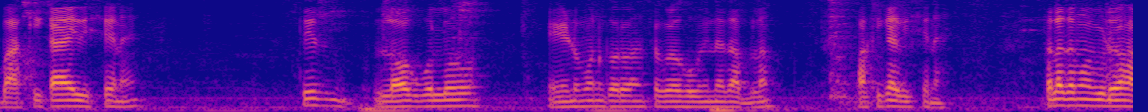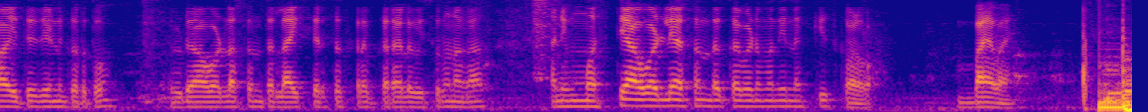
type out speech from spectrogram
बाकी काय विषय नाही. तेच ब्लॉग बोललो एंड पण करू आणि सगळं होईनच आपलं. बाकी काय विषय नाही. चला तर मग व्हिडिओ हा इथेच एंड करतो. व्हिडिओ आवडला असेल तर लाईक शेअर सबस्क्राईब करायला विसरू नका. आणि मस्ती आवडली असेल तर कमेंटमध्ये नक्कीच कळवा. बाय बाय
